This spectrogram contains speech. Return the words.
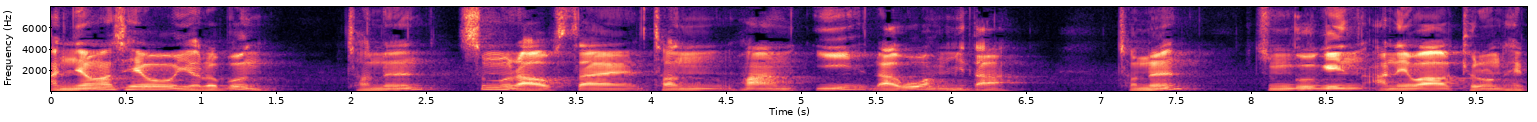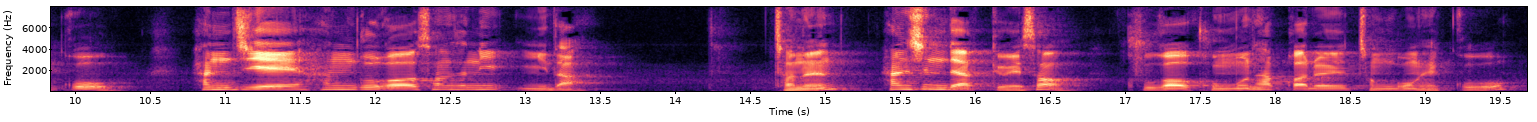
안녕하세요, 여러분. 저는 29살 전황이라고 합니다. 저는 중국인 아내와 결혼했고, 한지의 한국어 선생님입니다. 저는 한신대학교에서 국어 국문학과를 전공했고,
